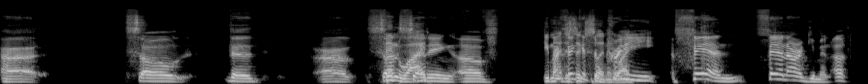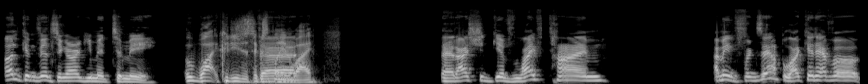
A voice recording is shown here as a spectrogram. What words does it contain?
Uh, so the uh, sunsetting of. Do you mind I think it's a pretty why? thin, thin argument, uh, unconvincing argument to me. Why? Could you just explain that, why? That I should give lifetime. I mean, for example, I could have a.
